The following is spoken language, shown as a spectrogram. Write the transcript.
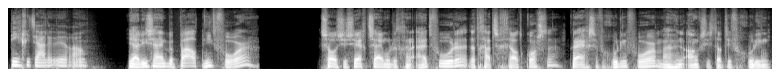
digitale euro? Ja, die zijn bepaald niet voor. Zoals je zegt, zij moeten het gaan uitvoeren. Dat gaat ze geld kosten. Krijgen ze vergoeding voor. Maar hun angst is dat die vergoeding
